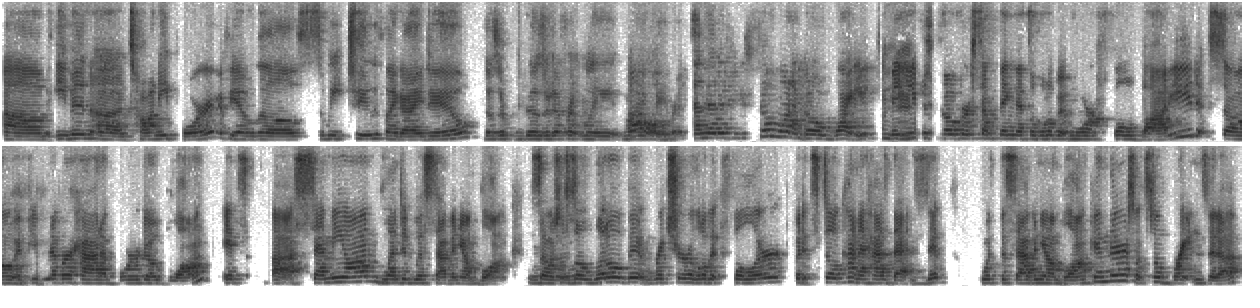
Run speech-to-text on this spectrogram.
um, even a tawny port if you have a little sweet tooth like I do. Those are those are definitely my oh, favorites. And then if you still want to go white, mm-hmm. maybe just go for something that's a little bit more full bodied. So if you've never had a Bordeaux Blanc, it's uh, Semillon blended with Sauvignon Blanc. Mm-hmm. So it's just mm-hmm. a little bit richer, a little bit fuller, but it still kind of has that zip with the Sauvignon Blanc in there. So it still brightens it up.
